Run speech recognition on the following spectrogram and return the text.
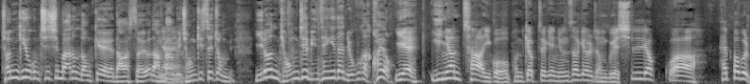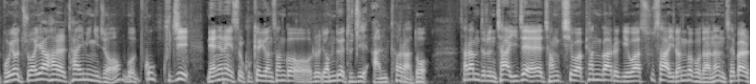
전기요금 70만 원 넘게 나왔어요. 난방비, 네. 전기세 좀 이런 경제 민생에 대한 요구가 커요. 예, 2년 차이고 본격적인 윤석열 정부의 실력과 해법을 보여주어야 할 타이밍이죠. 뭐 꼭 굳이 내년에 있을 국회의원 선거를 염두에 두지 않더라도 사람들은 자 이제 정치와 편가르기와 수사 이런 것보다는 제발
